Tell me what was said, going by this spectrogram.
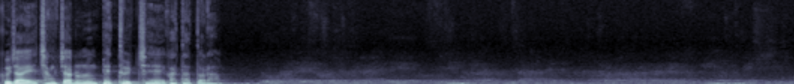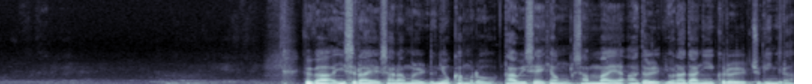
그자의 창자루는 배틀채 같았더라. 그가 이스라엘 사람을 능욕함으로 다윗의 형 삼마의 아들 요나단이 그를 죽이니라.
